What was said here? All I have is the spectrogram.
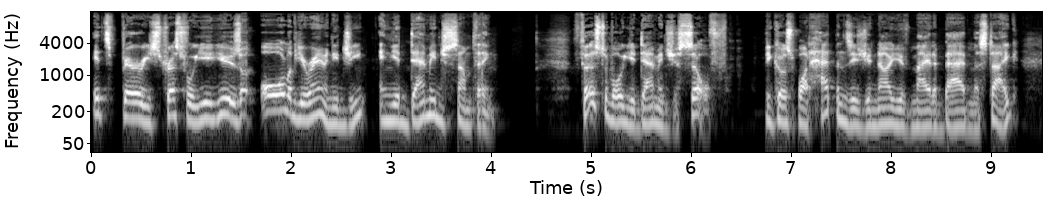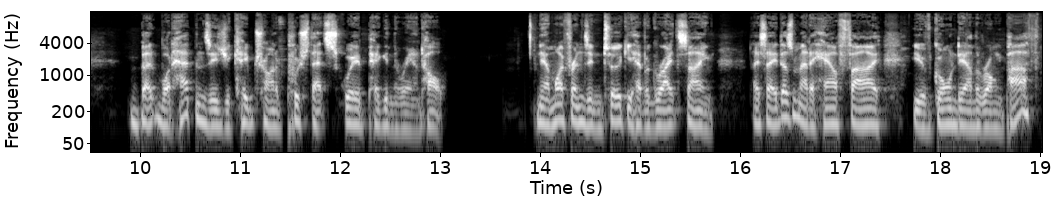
it's very stressful. You use all of your energy and you damage something. First of all, you damage yourself because what happens is you know you've made a bad mistake, but what happens is you keep trying to push that square peg in the round hole. Now, my friends in Turkey have a great saying. They say it doesn't matter how far you've gone down the wrong path,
